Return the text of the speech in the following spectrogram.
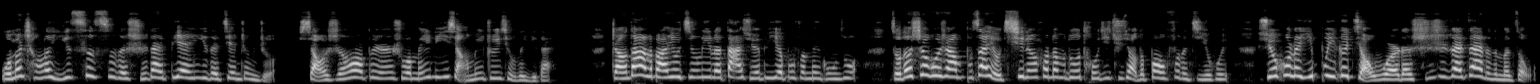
我们成了一次次的时代变异的见证者。小时候被人说没理想、没追求的一代，长大了吧，又经历了大学毕业不分配工作，走到社会上不再有七零后那么多投机取巧的暴富的机会，学会了一步一个脚窝的实实在在的这么走，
